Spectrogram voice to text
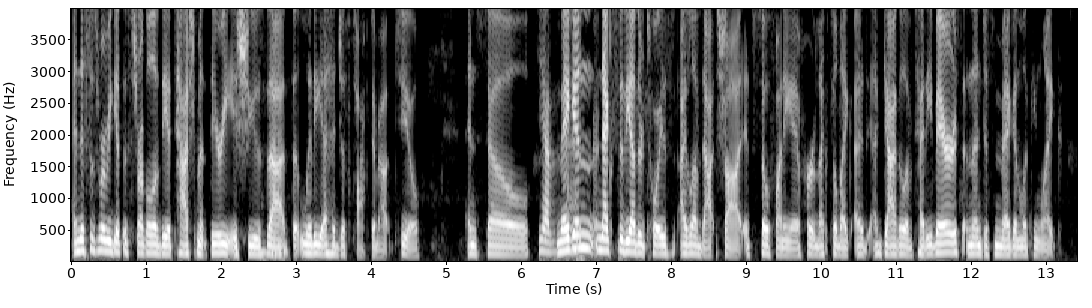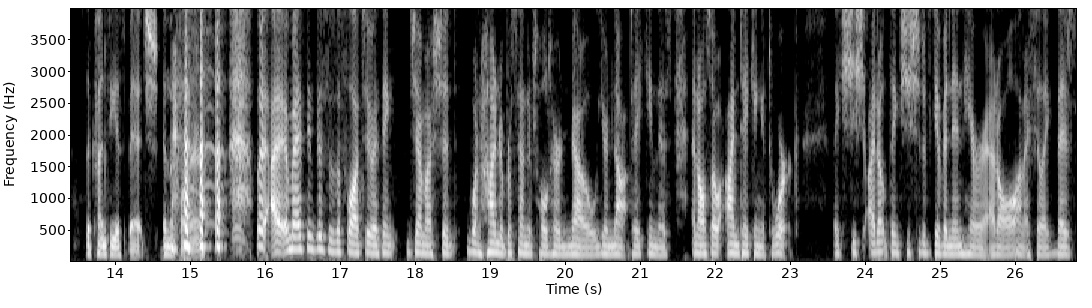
and this is where we get the struggle of the attachment theory issues Mhm. that that Lydia had just talked about too. And so yeah Megan next to the other toys, I love that shot. It's so funny of her next to like a, a gaggle of teddy bears, and then just Megan looking like the cuntiest bitch in the corner. but I, I mean, I think this is a flaw too. I think Gemma should 100% have told her, no, you're not taking this. And also, I'm taking it to work. Like, she, sh- I don't think she should have given in here at all. And I feel like there's,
